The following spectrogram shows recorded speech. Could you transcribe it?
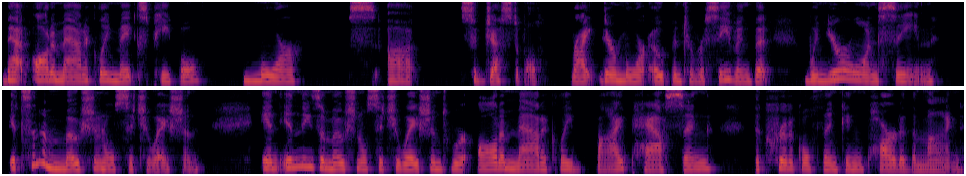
That automatically makes people more uh, suggestible, right? They're more open to receiving. But when you're on scene, it's an emotional situation. And in these emotional situations, we're automatically bypassing the critical thinking part of the mind.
